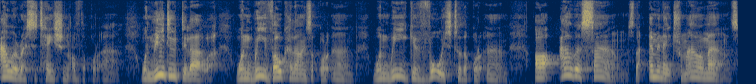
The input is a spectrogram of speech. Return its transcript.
our recitation of the Quran? When we do tilawah, when we vocalize the Quran, when we give voice to the Quran, are our sounds that emanate from our mouths,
